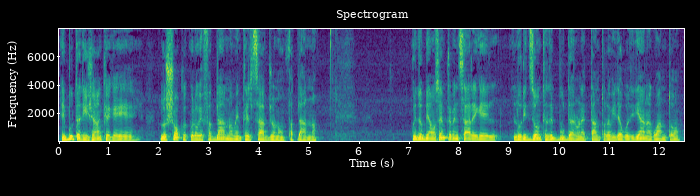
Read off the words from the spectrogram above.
Il Buddha dice anche che lo sciocco è quello che fa danno mentre il saggio non fa danno. Qui dobbiamo sempre pensare che l'orizzonte del Buddha non è tanto la vita quotidiana quanto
